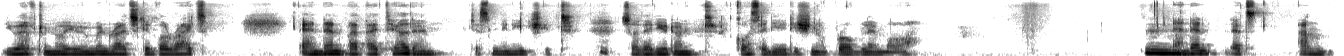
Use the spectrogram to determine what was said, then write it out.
you have to know your human rights, legal rights, and then. But I tell them just manage it so that you don't cause any additional problem or. And then that's I'm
